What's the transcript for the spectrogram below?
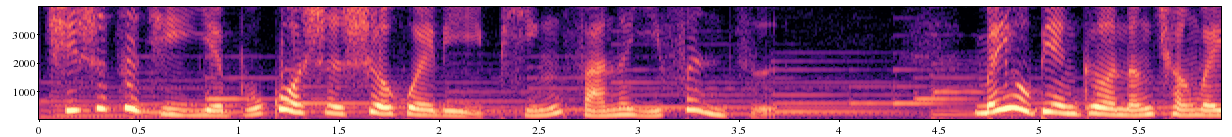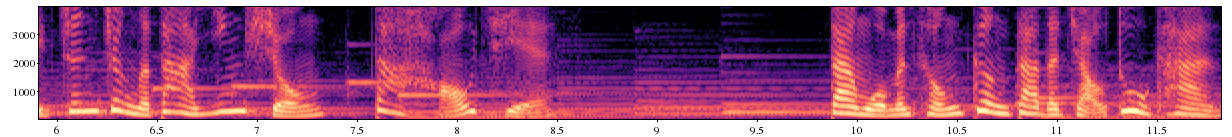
其实自己也不过是社会里平凡的一份子，没有变个能成为真正的大英雄、大豪杰。但我们从更大的角度看，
